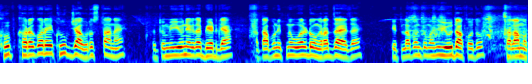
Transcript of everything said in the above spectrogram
खूप खरोखर हे खूप जागृत स्थान आहे. तर तुम्ही येऊन एकदा भेट द्या. आता आपण इथनं वर डोंगरात जायचं आहे. तिथला पण तुम्हाला व्ह्यू दाखवतो. चला मग.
